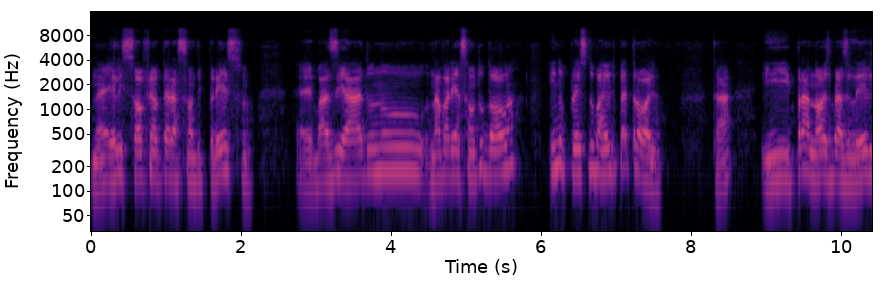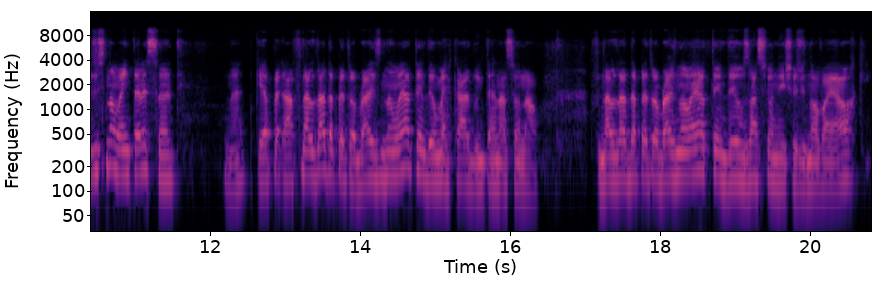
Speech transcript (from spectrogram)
né, eles sofrem alteração de preço é, baseado no, na variação do dólar e no preço do barril de petróleo. Tá? E para nós brasileiros isso não é interessante, né? porque a, a finalidade da Petrobras não é atender o mercado internacional. A finalidade da Petrobras não é atender os acionistas de Nova York,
